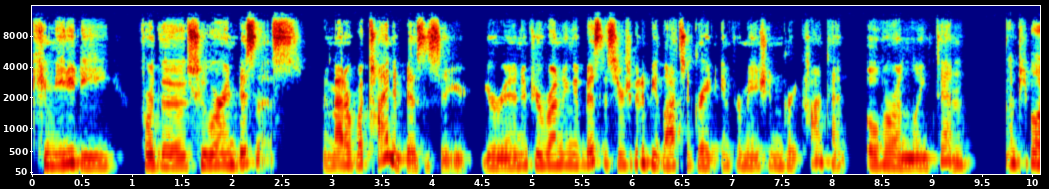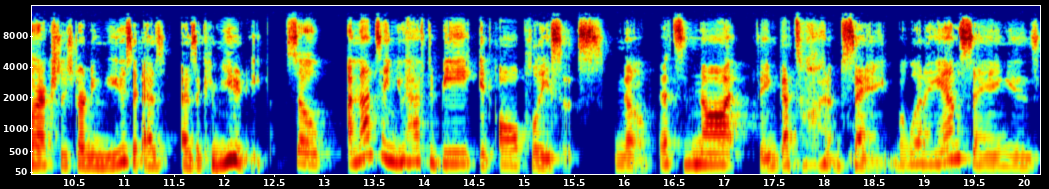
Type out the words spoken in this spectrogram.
community for those who are in business. No matter what kind of business that you're in, if you're running a business, there's going to be lots of great information and great content over on LinkedIn, and people are actually starting to use it as as a community. So I'm not saying you have to be in all places. No, that's not thing. That's what I'm saying. But what I am saying is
